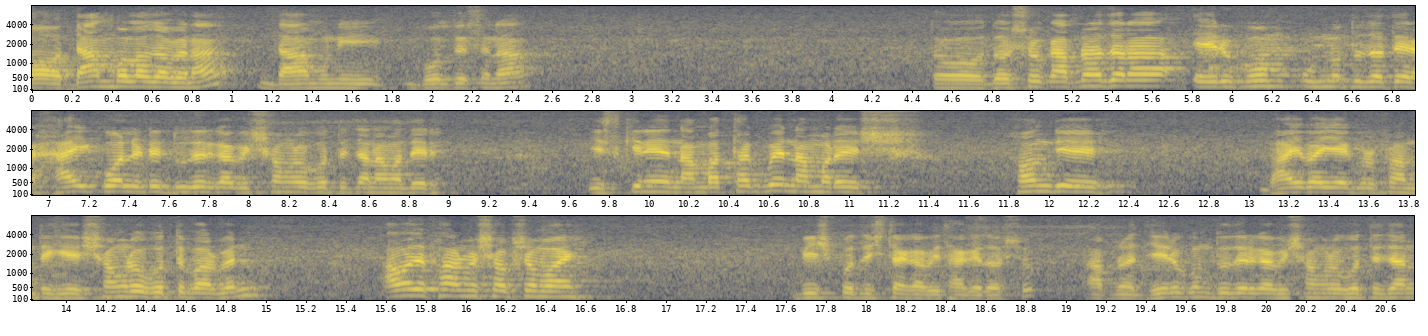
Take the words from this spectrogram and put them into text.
ও, দাম বলা যাবে না, দাম উনি বলতেছে না। তো দর্শক, আপনারা যারা এরকম উন্নত জাতের হাই কোয়ালিটির দুধের গাভী সংগ্রহ করতে চান আমাদের স্ক্রিনে নাম্বার থাকবে, নাম্বারে ফোন দিয়ে ভাই ভাই এগ্রো ফার্ম থেকে সংগ্রহ করতে পারবেন। আমাদের ফার্মে সবসময় বিশ পঁচিশটা গাভী থাকে দর্শক। আপনারা যেরকম দুধের গাভী সংগ্রহ করতে চান,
